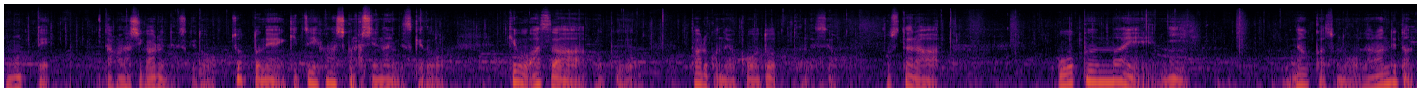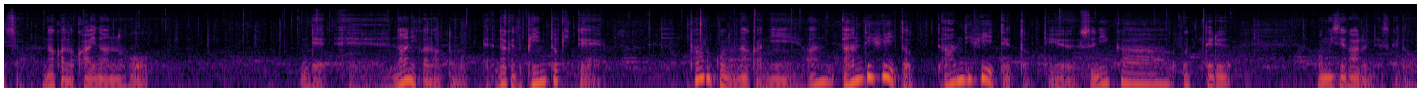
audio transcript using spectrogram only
思っていた話があるんですけどちょっとねきつい話かもしれないんですけど今日朝僕パルコの横を通ったんですよ。そしたらオープン前になんかその並んでたんですよ。中の階段の方で、えー、何かなと思って。だけどピンときてパルコの中にアン Undefeat Undefeated っていうスニーカー売ってるお店があるんですけど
